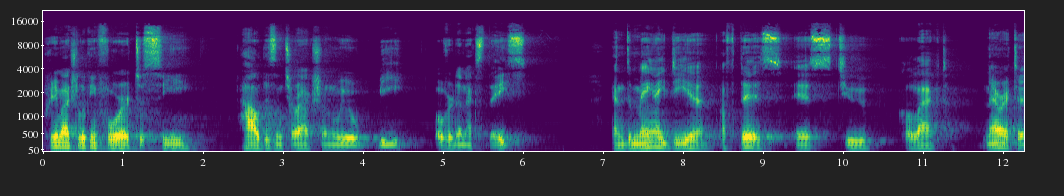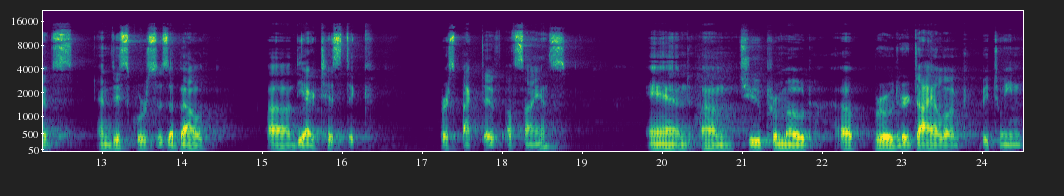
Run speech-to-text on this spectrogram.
pretty much looking forward to see how this interaction will be over the next days. And the main idea of this is to collect narratives and discourses about uh, the artistic perspective of science and um, to promote a broader dialogue between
